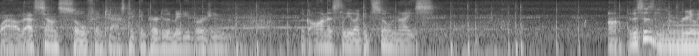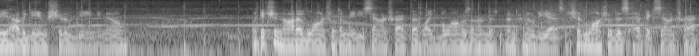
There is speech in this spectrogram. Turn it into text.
Wow, that sounds so fantastic compared to the MIDI version. Like, honestly, like, it's so nice. Uh, this is really how the game should have been, you know? Like, it should not have launched with a MIDI soundtrack that, like, belongs on Nintendo DS. It should have launched with this epic soundtrack.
